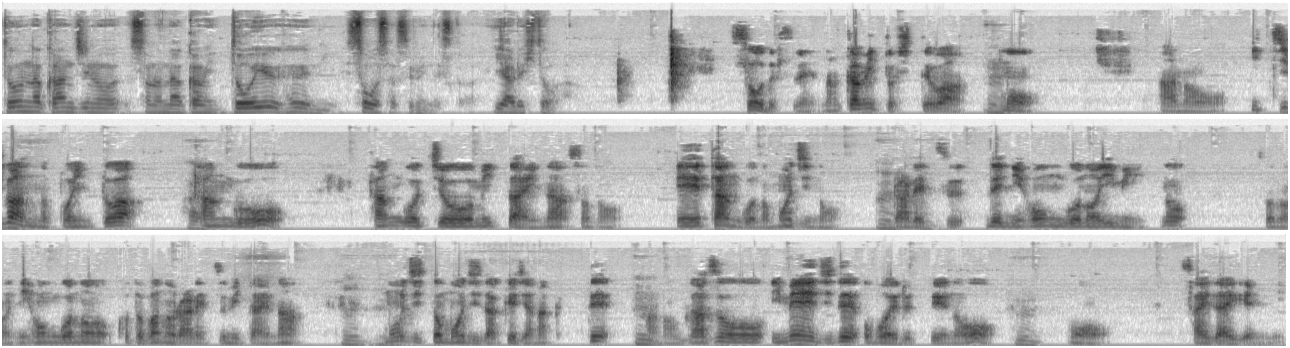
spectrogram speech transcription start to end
どんな感じのその中身、どういう風に操作するんですか？やる人は。そうですね。中身としては、うんもう、あの、一番のポイントは、はい。単語を、単語帳みたいな、その、英単語の文字の羅列、で、日本語の意味の、その、日本語の言葉の羅列みたいな。文字と文字だけじゃなくて、うんあの、画像、イメージで覚えるっていうのを、うん。もう、最大限に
